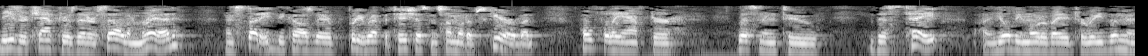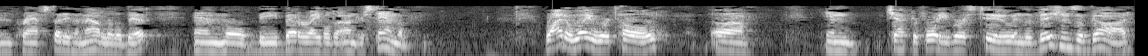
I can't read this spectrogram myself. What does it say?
These are chapters that are seldom read and studied because they're pretty repetitious and somewhat obscure, but hopefully after listening to this tape, uh, you'll be motivated to read them and perhaps study them out a little bit and will be better able to understand them. Right away we're told uh, in chapter 40, verse 2, in the visions of God,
